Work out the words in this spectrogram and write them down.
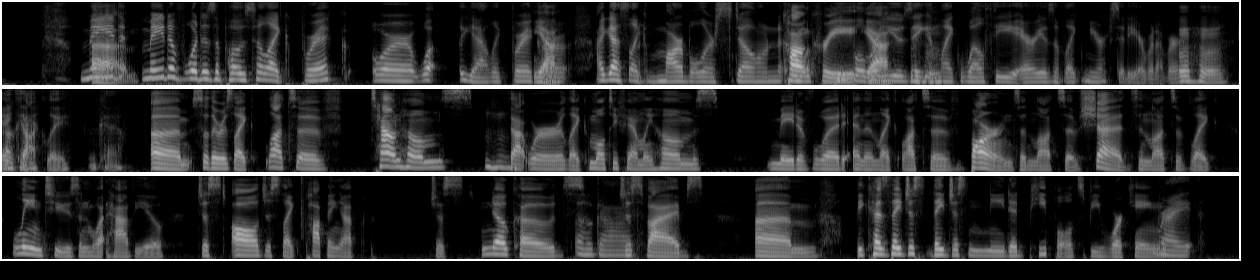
Made Um, made of wood as opposed to like brick or what? Yeah, like brick Yeah. or I guess like marble or stone. Concrete, People yeah. were using in Mhm. like wealthy areas of like New York City or whatever. hmm exactly. Okay. Um, so there was like lots of townhomes Mhm. that were like multifamily homes made of wood and then like lots of barns and lots of sheds and lots of like lean-tos and what have you just all just like popping up just no codes oh god. just vibes um because they just they just needed people to be working right.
